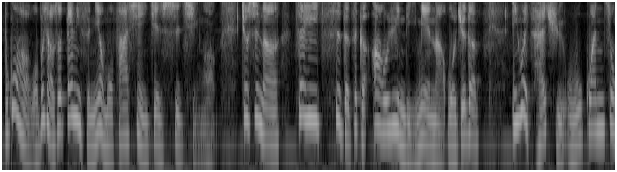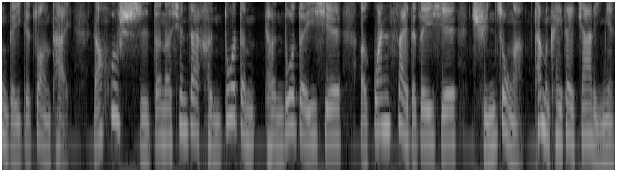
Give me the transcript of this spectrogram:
不过哈，我不晓得说，Dennis，你有没有发现一件事情哦？就是呢，这一次的这个奥运里面呢，我觉得因为采取无观众的一个状态。”然后使得呢，现在很多的很多的一些呃观赛的这一些群众啊，他们可以在家里面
